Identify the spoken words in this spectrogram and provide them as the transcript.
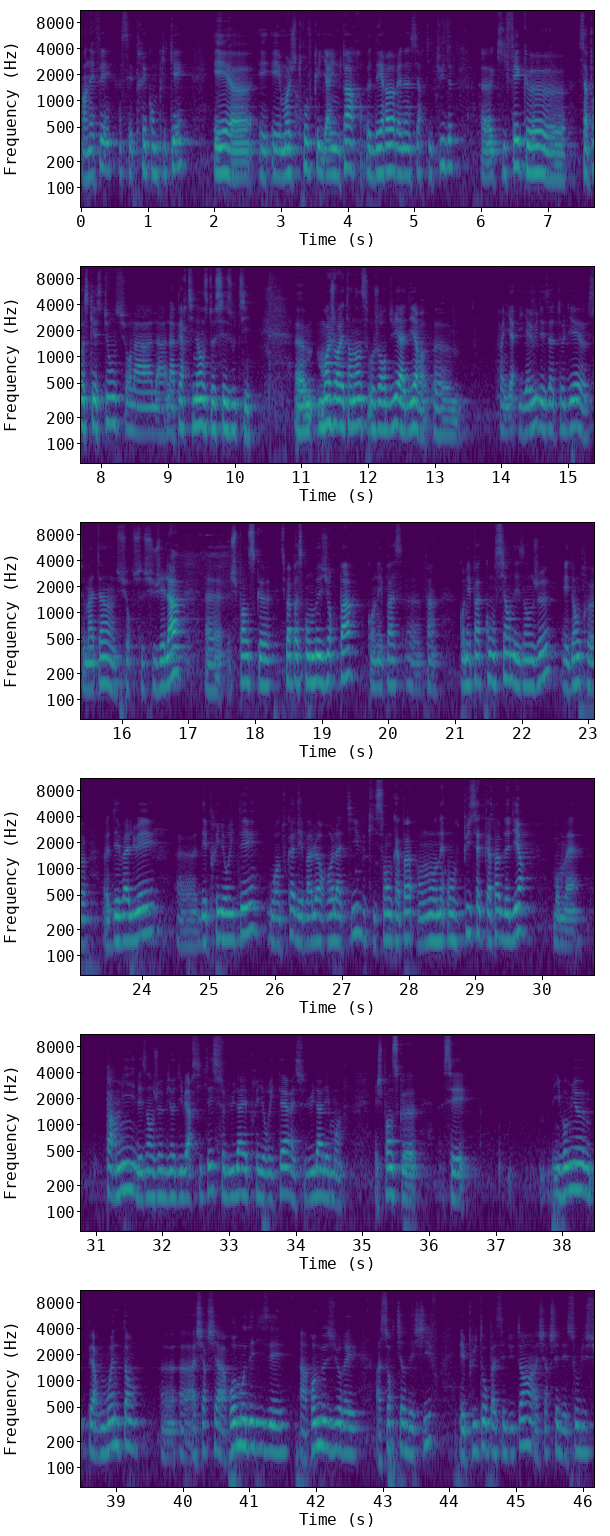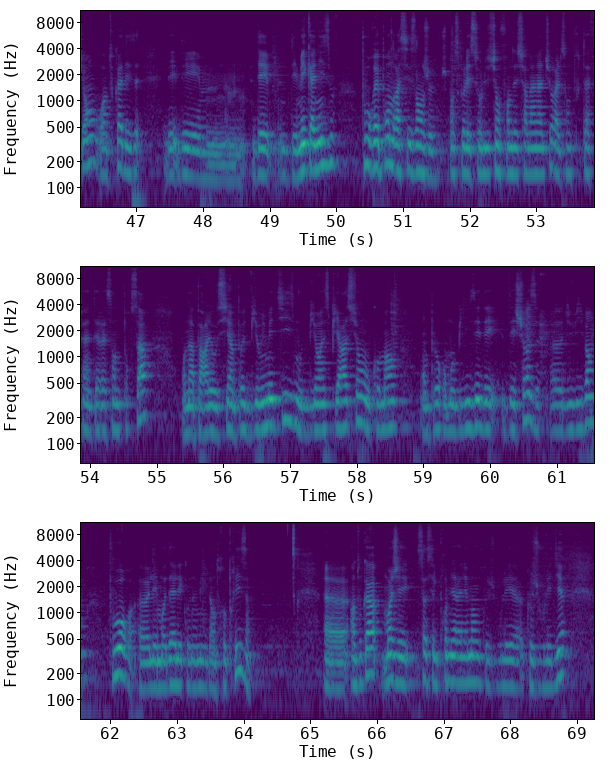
En effet, c'est très compliqué. Et, euh, moi, je trouve qu'il y a une part d'erreur et d'incertitude euh, qui fait que euh, ça pose question sur la, pertinence de ces outils. moi, j'aurais tendance aujourd'hui à dire, il y, a eu des ateliers ce matin sur ce sujet-là. je pense que c'est pas parce qu'on mesure pas qu'on n'est pas, qu'on n'est pas conscient des enjeux et donc d'évaluer euh, des priorités ou en tout cas des valeurs relatives qui sont capables, on, puisse être capable de dire bon ben parmi les enjeux biodiversité, celui-là est prioritaire et celui-là l'est moins. Et je pense que c'est il vaut mieux perdre moins de temps euh, à chercher à remodéliser, à remesurer, à sortir des chiffres et plutôt passer du temps à chercher des solutions ou en tout cas des, des, des, des mécanismes pour répondre à ces enjeux. Je pense que les solutions fondées sur la nature, elles sont tout à fait intéressantes pour ça. On a parlé aussi un peu de biomimétisme ou de bio-inspiration, ou comment on peut remobiliser des, choses euh, du vivant pour euh, les modèles économiques d'entreprise. Euh, en tout cas, moi, ça c'est le premier élément que je voulais, que je voulais dire.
